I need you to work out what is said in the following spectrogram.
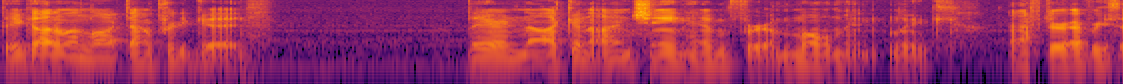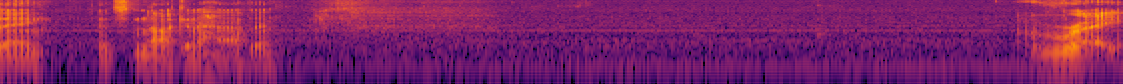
they got him on lockdown pretty good. They are not gonna unchain him for a moment. Like, after everything, it's not gonna happen. Right.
